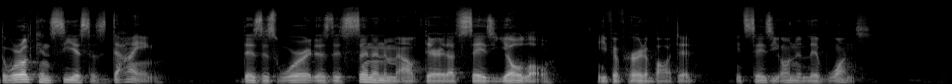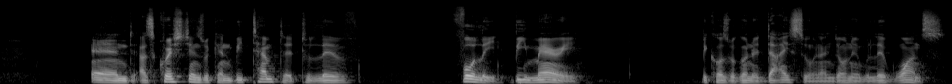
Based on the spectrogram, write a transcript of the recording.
The world can see us as dying. There's this word, there's this synonym out there that says YOLO, if you've heard about it. It says you only live once. And as Christians, we can be tempted to live fully, be merry, because we're going to die soon and only live once.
